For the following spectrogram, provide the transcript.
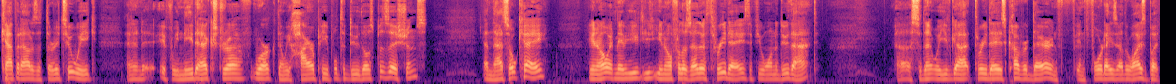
cap it out as a thirty two week and if we need extra work, then we hire people to do those positions, and that's okay. You know, and maybe you you, you know for those other three days if you want to do that. Uh, so then, well, you've got three days covered there, and in four days otherwise. But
